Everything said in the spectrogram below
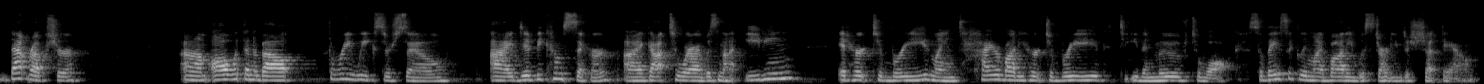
that rupture, um, all within about three weeks or so, I did become sicker. I got to where I was not eating. It hurt to breathe. My entire body hurt to breathe, to even move, to walk. So basically, my body was starting to shut down.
